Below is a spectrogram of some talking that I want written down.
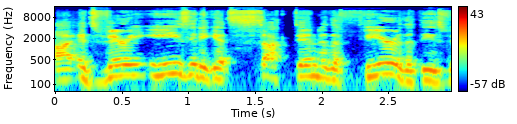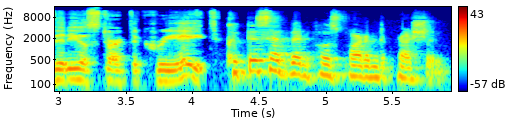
uh, it's very easy to get sucked into the fear that these videos start to create. Could this have been postpartum depression?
